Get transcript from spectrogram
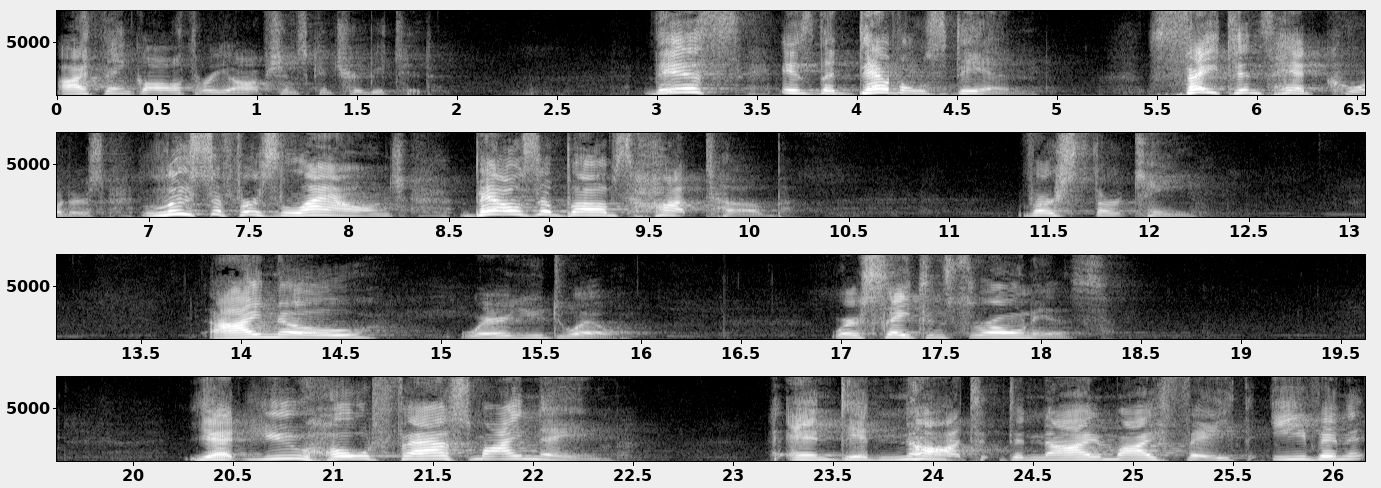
I think all three options contributed. This is the devil's den, Satan's headquarters, Lucifer's lounge, Beelzebub's hot tub. Verse 13 I know where you dwell, where Satan's throne is. Yet you hold fast my name and did not deny my faith, even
